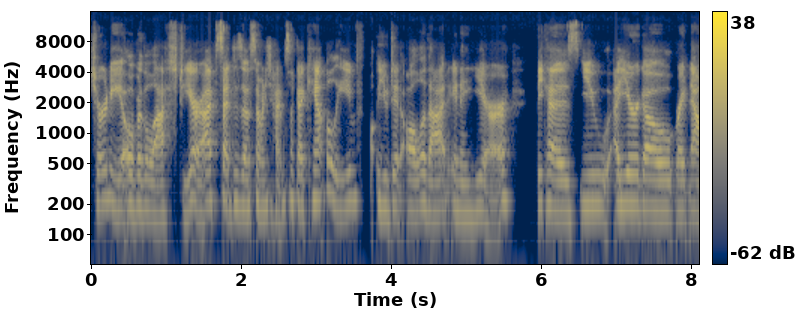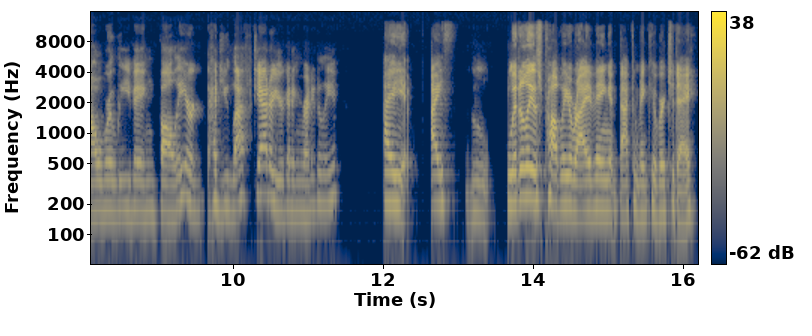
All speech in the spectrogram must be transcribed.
journey over the last year, I've said to Zoe so many times, like, I can't believe you did all of that in a year because you, a year ago, right now, were leaving Bali, or had you left yet, or you're getting ready to leave? I, I literally is probably arriving back in Vancouver today.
